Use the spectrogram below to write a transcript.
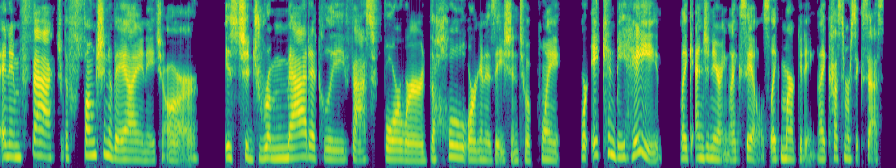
And in fact, the function of AI in HR is to dramatically fast forward the whole organization to a point where it can behave like engineering, like sales, like marketing, like customer success,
